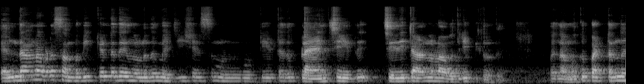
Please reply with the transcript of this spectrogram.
എന്താണ് അവിടെ സംഭവിക്കേണ്ടത് എന്നുള്ളത് മെജീഷ്യൻസ് മുൻകൂട്ടിയിട്ട് അത് പ്ലാൻ ചെയ്ത് ചെയ്തിട്ടാണ് നമ്മൾ അവതരിപ്പിക്കുന്നത്. ഇപ്പൊ നമുക്ക് പെട്ടെന്ന്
